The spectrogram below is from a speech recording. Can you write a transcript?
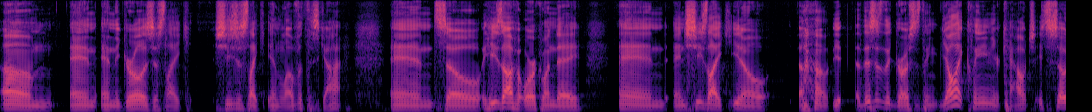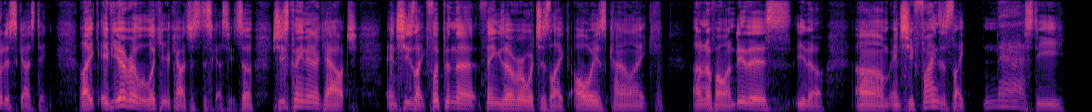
Um, and and the girl is just like she's just like in love with this guy. And so he's off at work one day, and and she's like, you know, uh, this is the grossest thing. Y'all like cleaning your couch? It's so disgusting. Like if you ever look at your couch, it's disgusting. So she's cleaning her couch, and she's like flipping the things over, which is like always kind of like, I don't know if I want to do this, you know. Um, and she finds this like nasty.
